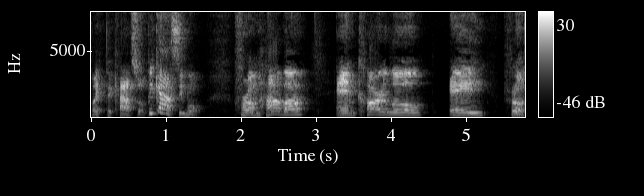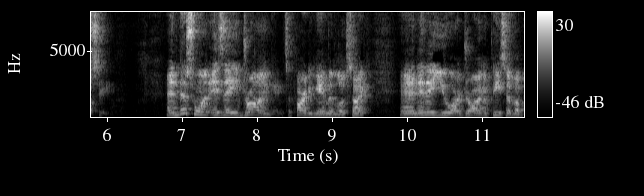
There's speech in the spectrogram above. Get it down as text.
like Picasso, Picassimo, from Haba and Carlo A. Rossi. And this one is a drawing game. It's a party game, it looks like. And in it, you are drawing a piece of a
